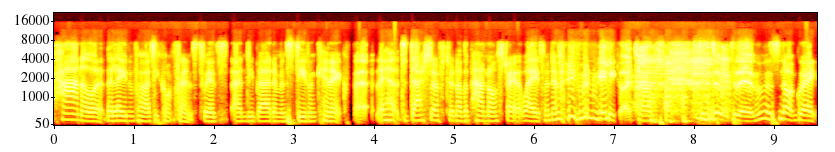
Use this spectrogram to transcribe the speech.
panel at the Labour Party conference with Andy Burnham and Stephen Kinnock, but they had to dash off to another panel straight away. So I never even really got a chance to talk to them. It's not great.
